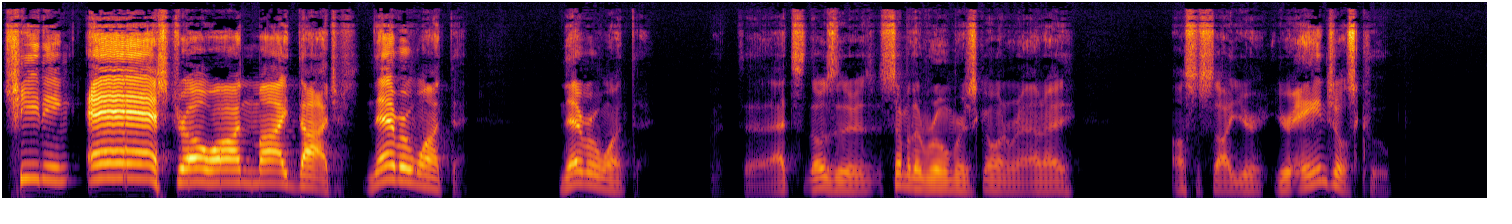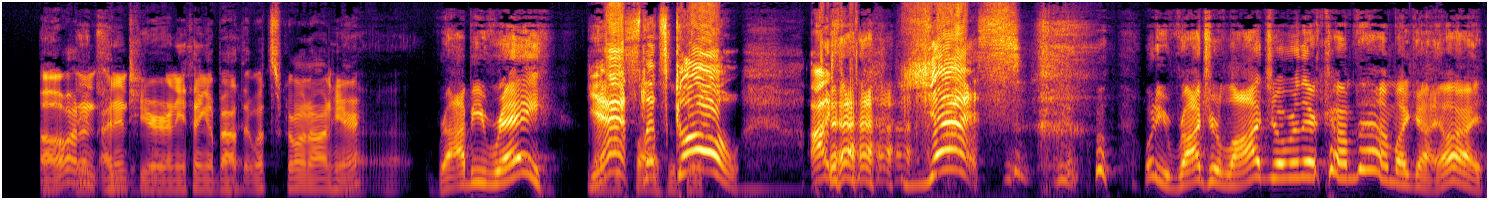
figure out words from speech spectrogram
cheating Astro on my Dodgers. Never want that. Never want that. But uh, that's those are some of the rumors going around. I also saw your your Angels coop. Oh, I didn't I didn't hear anything about that. What's going on here? Robbie Ray. Yes, let's go. I yes. What are you, Roger Lodge over there? Come down, my guy. All right.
